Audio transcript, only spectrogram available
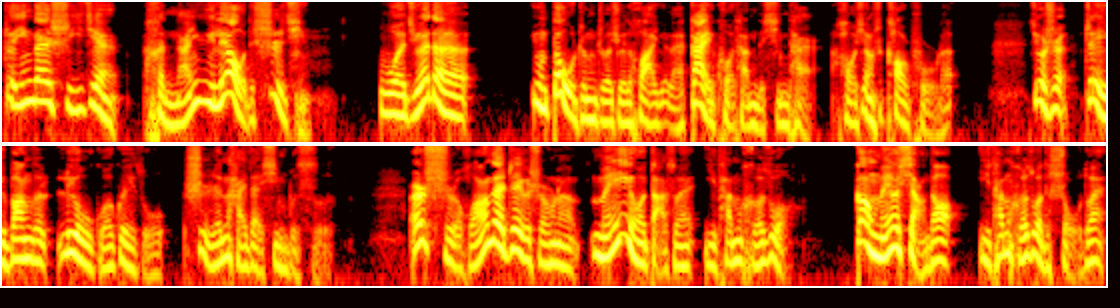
这应该是一件很难预料的事情。我觉得用斗争哲学的话语来概括他们的心态，好像是靠谱的。就是这帮子六国贵族是人还在心不死，而始皇在这个时候呢，没有打算与他们合作。更没有想到与他们合作的手段，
